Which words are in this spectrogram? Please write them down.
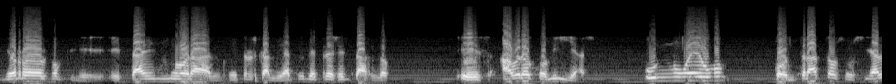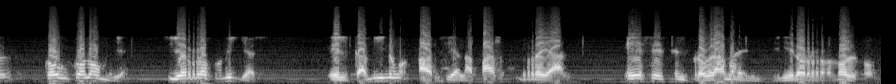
señor Rodolfo, que está en mora a los otros candidatos de presentarlo, es, abro comillas, un nuevo contrato social con Colombia, cierro comillas, el camino hacia la paz real. Ese es el programa del ingeniero Rodolfo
